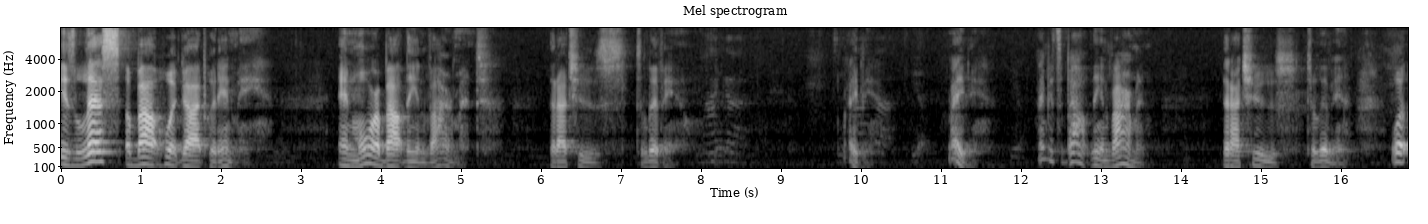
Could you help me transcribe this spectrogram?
is less about what God put in me and more about the environment that I choose to live in. Maybe. Maybe. Maybe it's about the environment that I choose to live in. Well,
